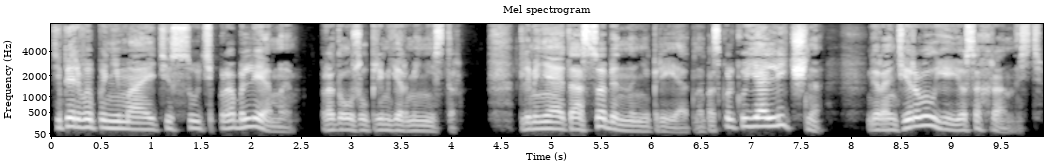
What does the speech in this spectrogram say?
Теперь вы понимаете суть проблемы продолжил премьер-министр. Для меня это особенно неприятно, поскольку я лично гарантировал ее сохранность.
